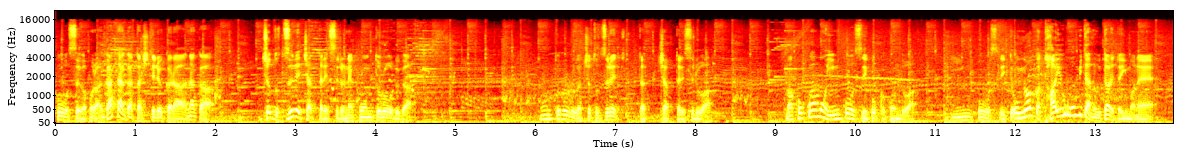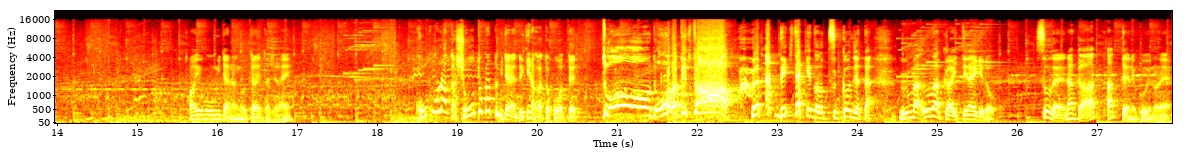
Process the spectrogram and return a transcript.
コースがほらガタガタしてるからなんかちょっとずれちゃったりするねコントロールが。コントロールがちょっとずれちゃったりするわ。まあここはもうインコースでいこうか今度は。インコースでいっておなんか大砲みたいなの撃たれた今ね。大砲みたいなのが撃たれたじゃない？ここなんかショートカットみたいなのできなかった？こうやってドーンとおおできた できたけど突っ込んじゃった。うまうまくはいってないけど。そうだよねなんかああったよねこういうのね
